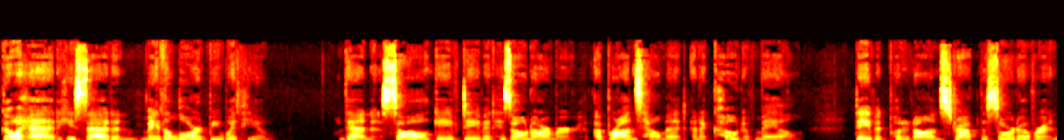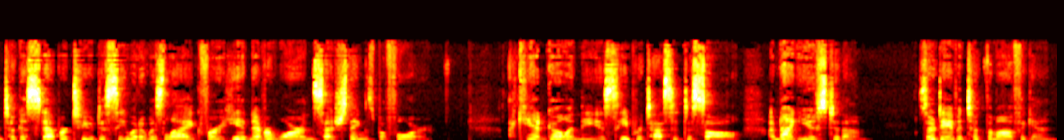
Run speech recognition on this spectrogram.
Go ahead, he said, and may the Lord be with you. Then Saul gave David his own armor, a bronze helmet, and a coat of mail. David put it on, strapped the sword over it, and took a step or two to see what it was like, for he had never worn such things before. I can't go in these, he protested to Saul. I'm not used to them. So David took them off again.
